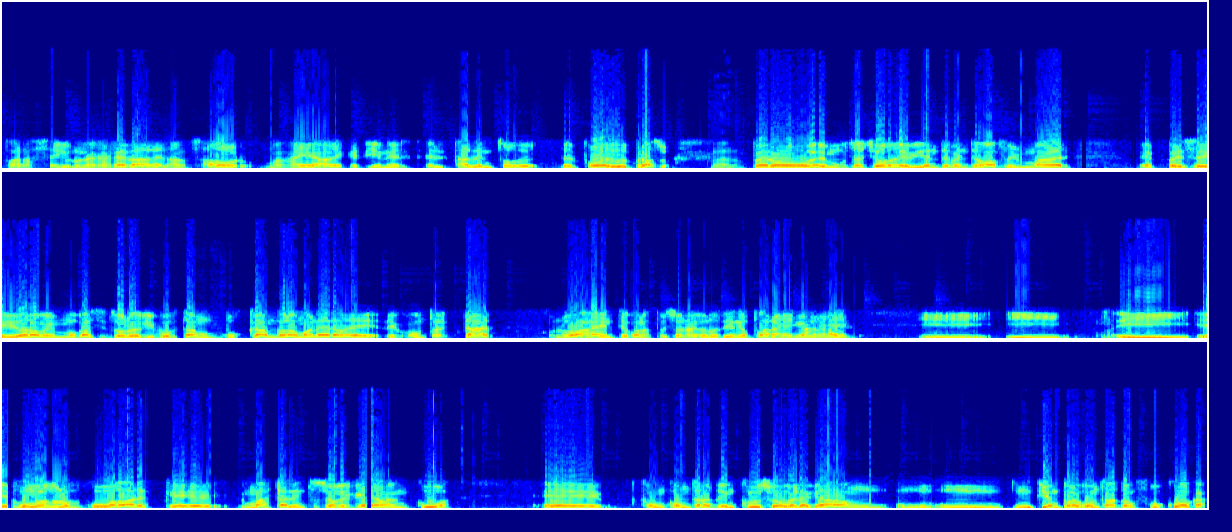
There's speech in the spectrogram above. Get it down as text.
para seguir una carrera de lanzador, más allá de que tiene el, el talento de- del poder del brazo. claro. Pero el muchacho evidentemente va a firmar, es perseguido ahora mismo, casi todos los equipos están buscando la manera de, de contactar con los agentes, con las personas que lo tienen para llegar a él. Y, y, y es uno de los jugadores que más talentosos que quedaba en Cuba, eh, con contrato incluso que le quedaba un, tiempo de contrato en Fukuoka.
